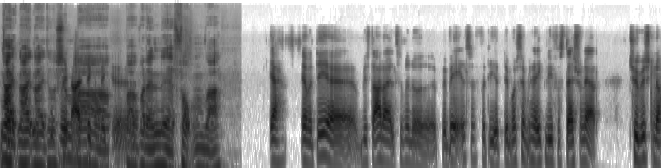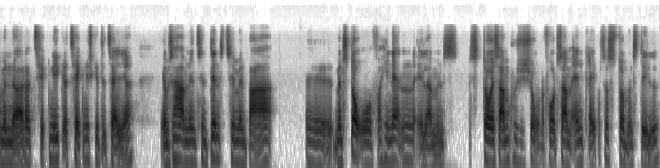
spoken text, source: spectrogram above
Nej, nej, nej, det var simpelthen bare, øh, bare, hvordan øh, formen var. Ja, jamen det er, vi starter altid med noget øh, bevægelse, fordi at det må simpelthen ikke blive for stationært. Typisk når man nørder teknik og tekniske detaljer, jamen så har man en tendens til, at man bare øh, man står over for hinanden, eller man står i samme position og får det samme angreb, og så står man stille.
